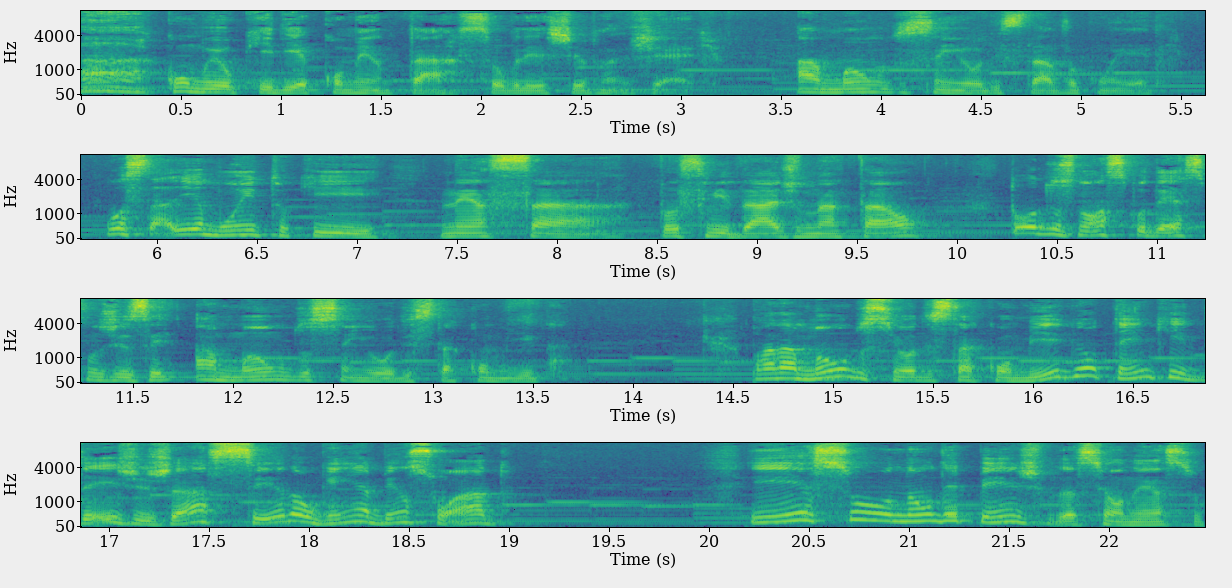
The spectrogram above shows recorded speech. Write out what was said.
Ah, como eu queria comentar sobre este evangelho. A mão do Senhor estava com ele. Gostaria muito que nessa proximidade do Natal todos nós pudéssemos dizer: A mão do Senhor está comigo. Para a mão do Senhor estar comigo, eu tenho que desde já ser alguém abençoado. E isso não depende, para ser honesto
